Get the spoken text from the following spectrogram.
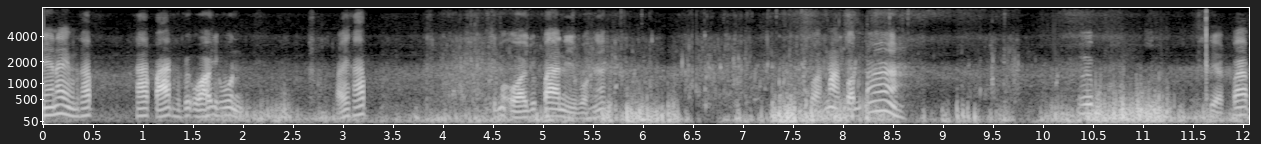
เนี่ยนายมันครับพาปลาไปอวอยู่พุ่นไปครับจะมาอวอยู่ป้านี่บ่เนี่ยตอนมาตอนมาอึบเสียปั๊บ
